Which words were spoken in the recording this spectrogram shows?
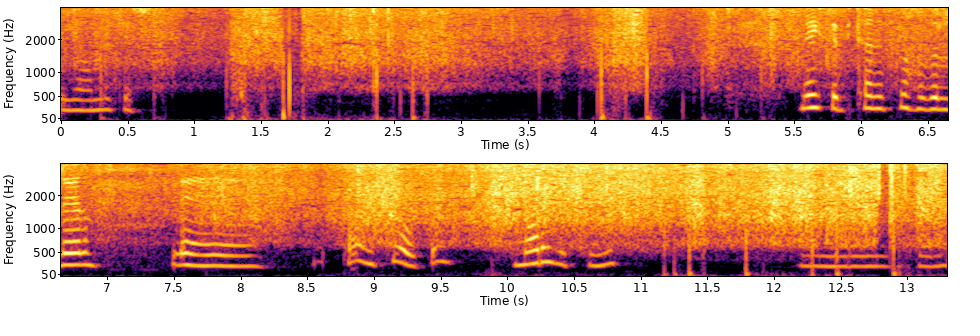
Bu yandı kesin. Neyse bir tanesini hazırlayalım. Ee, tamam şu olsun. Marul koyalım.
